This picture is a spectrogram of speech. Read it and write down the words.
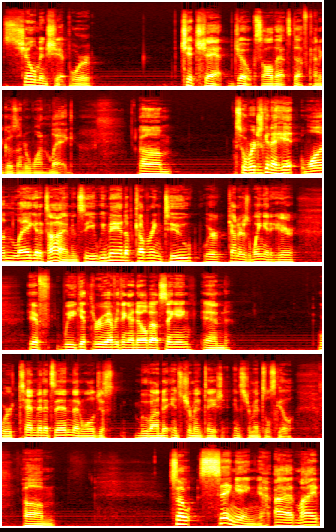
showmanship or chit chat, jokes, all that stuff kind of goes under one leg. Um, so we're just gonna hit one leg at a time and see. We may end up covering two. We're kind of just winging it here. If we get through everything I know about singing and we're ten minutes in, then we'll just move on to instrumentation, instrumental skill. Um, so singing, uh, my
